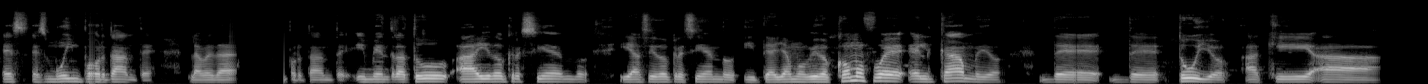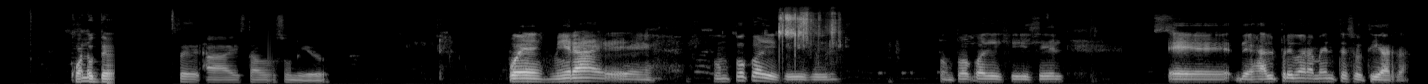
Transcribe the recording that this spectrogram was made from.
es, es, muy importante, la verdad, importante. Y mientras tú has ido creciendo y has ido creciendo y te haya movido, ¿cómo fue el cambio de, de tuyo aquí a cuando te a Estados Unidos? Pues mira, fue un poco difícil, fue un poco difícil eh, dejar primeramente su tierra,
